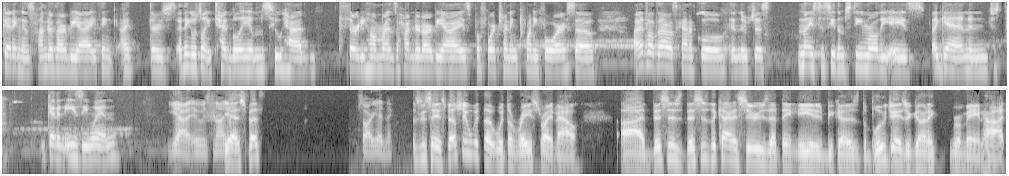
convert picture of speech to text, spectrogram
getting his hundredth RBI. I think I there's I think it was only Ted Williams who had 30 home runs, 100 RBIs before turning 24. So I thought that was kind of cool, and it was just nice to see them steamroll the A's again and just get an easy win. Yeah, it was nice. Yeah, especially. Sorry, yeah, Nick. I was gonna say, especially with the with the race right now, uh, this is this is the kind of series that they needed because the Blue Jays are going to remain hot.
